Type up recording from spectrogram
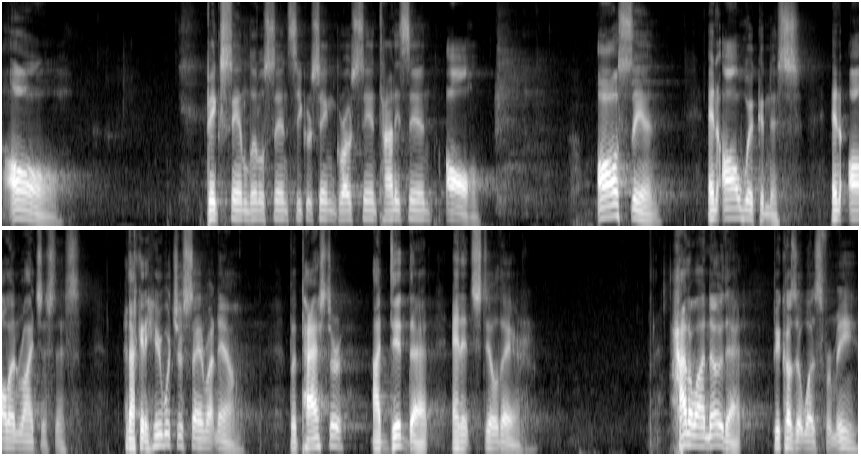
All Big sin, little sin, secret sin, gross sin, tiny sin, all. All sin and all wickedness and all unrighteousness. And I can hear what you're saying right now. But, Pastor, I did that and it's still there. How do I know that? Because it was for me.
